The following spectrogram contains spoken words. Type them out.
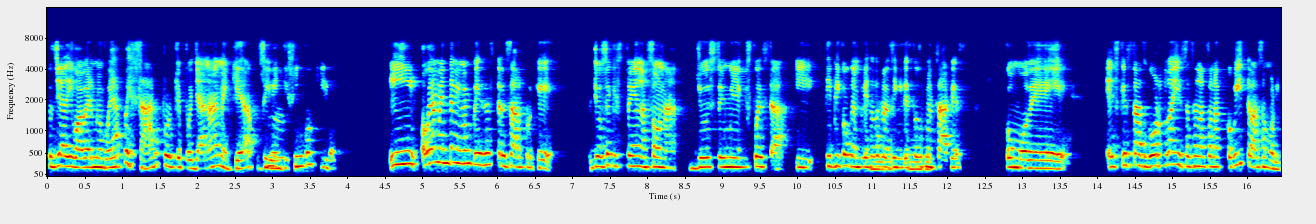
Pues ya digo, a ver, me voy a pesar porque pues ya nada me queda, pues sí, 25 kilos. Y obviamente a mí me empieza a estresar porque yo sé que estoy en la zona, yo estoy muy expuesta y típico que empiezas a recibir estos mensajes como de, es que estás gorda y estás en la zona COVID, te vas a morir.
